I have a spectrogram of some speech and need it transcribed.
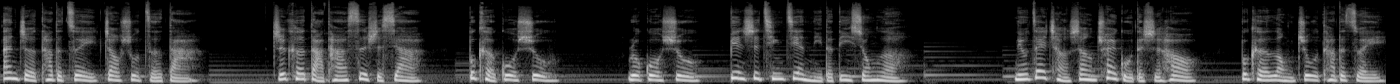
按着他的罪照数责打，只可打他四十下，不可过数。若过数，便是轻贱你的弟兄了。牛在场上踹谷的时候，不可拢住他的嘴。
